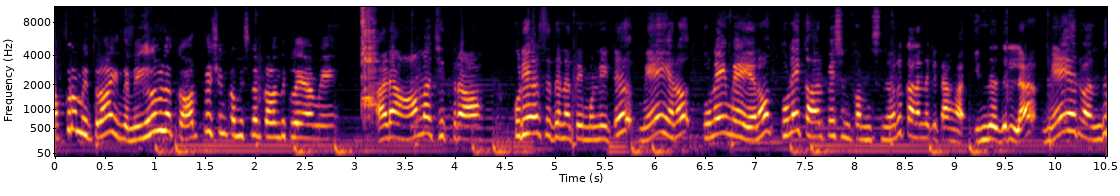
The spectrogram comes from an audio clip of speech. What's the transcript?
அப்புறம் மித்ரா இந்த நிகழ்வுல கார்ப்பரேஷன் கமிஷனர் கலந்துக்கலையாமே? அட ஆமா சித்ரா. குடியரசு தினத்தை முன்னிட்டு மேயரும் துணை மேயரும் துணை கார்ப்பரேஷன் கமிஷனரும் கலந்துக்கிட்டாங்க. இந்த இதுல மேயர் வந்து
